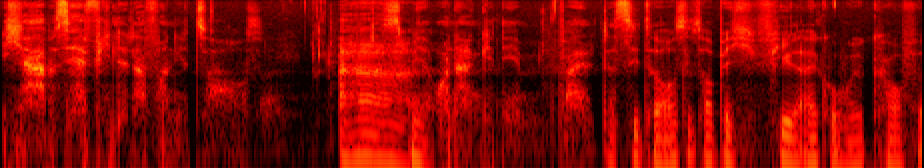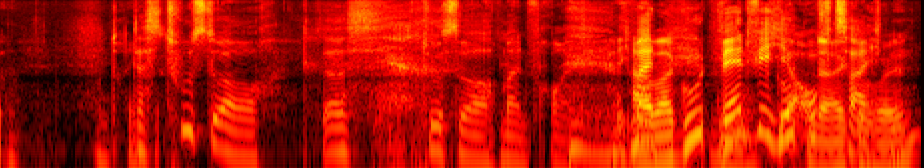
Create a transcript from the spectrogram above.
ich habe sehr viele davon hier zu Hause. Das Ah, ist mir unangenehm, weil das sieht so aus, als ob ich viel Alkohol kaufe und trinke. das tust du auch. Das tust du auch, mein Freund. Ich Aber meine, während wir hier aufzeichnen, Alkohol.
